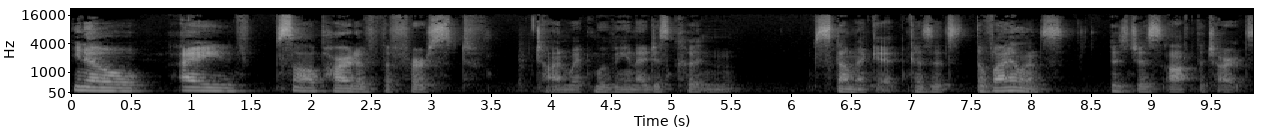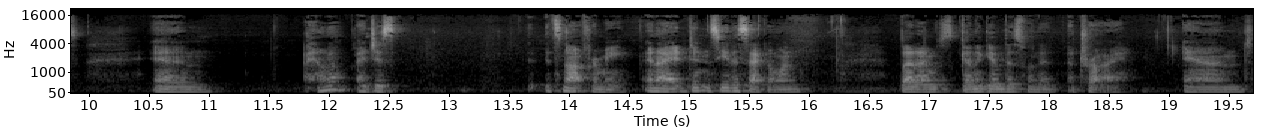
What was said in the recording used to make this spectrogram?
you know, I saw part of the first John Wick movie and I just couldn't stomach it because it's the violence is just off the charts, and I don't know. I just it's not for me, and I didn't see the second one, but I was gonna give this one a, a try, and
